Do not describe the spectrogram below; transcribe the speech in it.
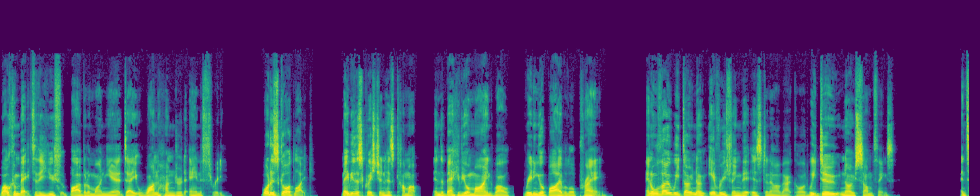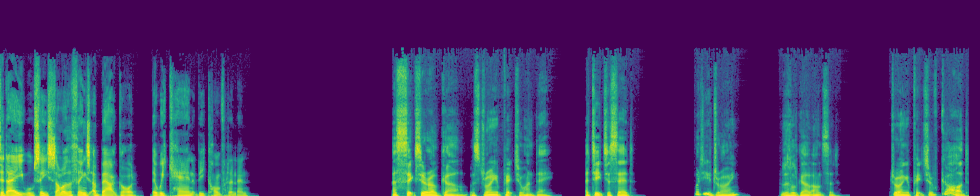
Welcome back to the Youth Bible in One Year, day 103. What is God like? Maybe this question has come up in the back of your mind while reading your Bible or praying. And although we don't know everything there is to know about God, we do know some things. And today we'll see some of the things about God that we can be confident in. A six year old girl was drawing a picture one day. A teacher said, What are you drawing? The little girl answered, Drawing a picture of God.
